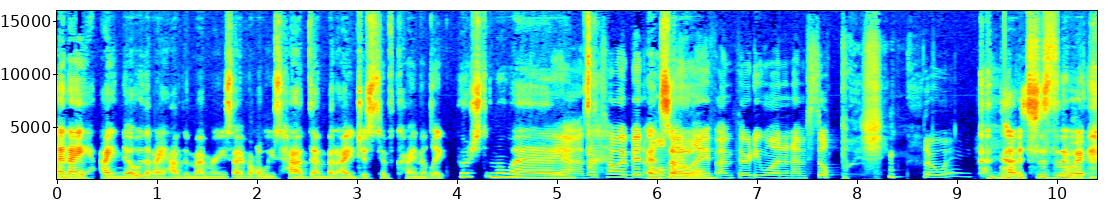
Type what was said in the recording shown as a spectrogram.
And I I know that I have the memories. I've always had them, but I just have kind of like pushed them away. Yeah, that's how I've been And all my life. I'm 31 and I'm still pushing that away. that's just the way.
